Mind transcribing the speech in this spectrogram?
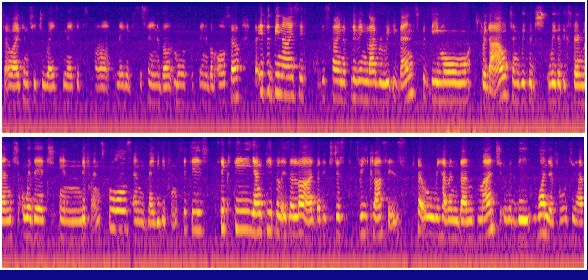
So I can see two ways to make it uh, make it sustainable, more sustainable. Also, but it would be nice if this kind of living library events could be more spread out and we could we could experiment with it in different schools and maybe different cities. 60 young people is a lot but it's just three classes. So we haven't done much. It would be wonderful to have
